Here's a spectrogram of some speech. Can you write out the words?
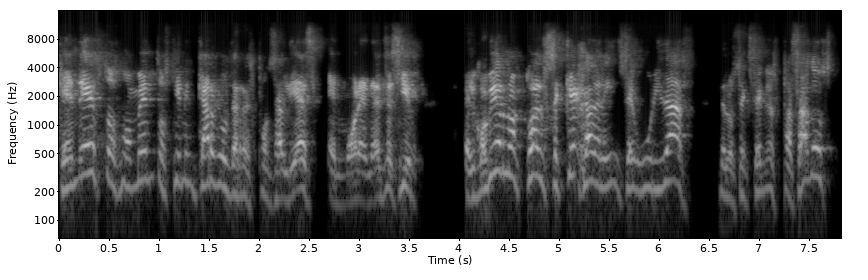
Que en estos momentos tienen cargos de responsabilidades en Morena. Es decir, el gobierno actual se queja de la inseguridad de los exenios pasados,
